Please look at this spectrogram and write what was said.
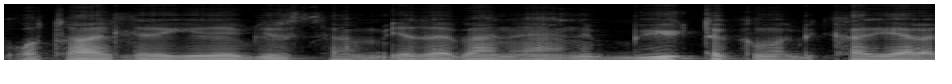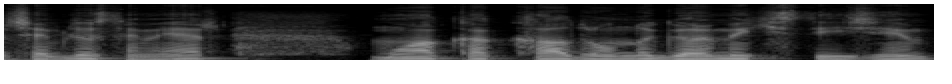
o tarihlere gelebilirsem ya da ben yani büyük takıma bir kariyer açabilirsem eğer muhakkak kadromda görmek isteyeceğim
